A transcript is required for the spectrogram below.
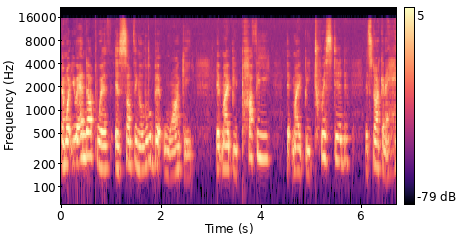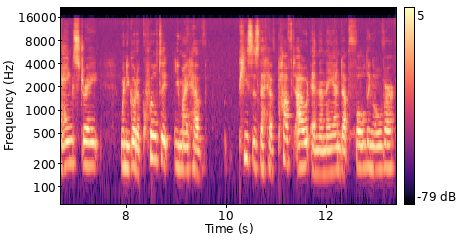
And what you end up with is something a little bit wonky. It might be puffy, it might be twisted, it's not going to hang straight. When you go to quilt it, you might have pieces that have puffed out and then they end up folding over.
